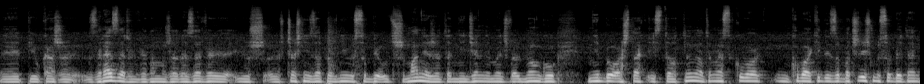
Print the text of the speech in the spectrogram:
e, piłkarzy z rezerw. Wiadomo, że rezerwy już wcześniej zapewniły sobie utrzymanie, że ten niedzielny mecz w Elblągu nie był aż tak istotny. Natomiast Kuba, Kuba kiedy zobaczyliśmy sobie ten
